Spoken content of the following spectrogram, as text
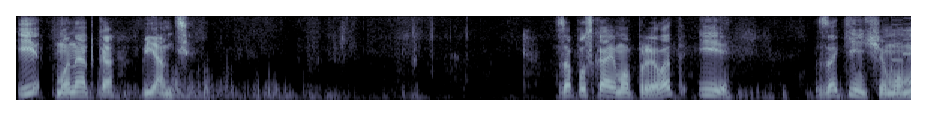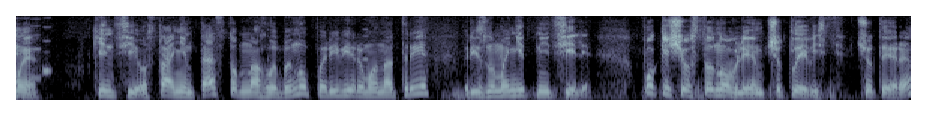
І монетка в ямці. Запускаємо прилад і закінчимо ми в кінці останнім тестом на глибину перевіримо на три різноманітні цілі. Поки що встановлюємо чутливість 4.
